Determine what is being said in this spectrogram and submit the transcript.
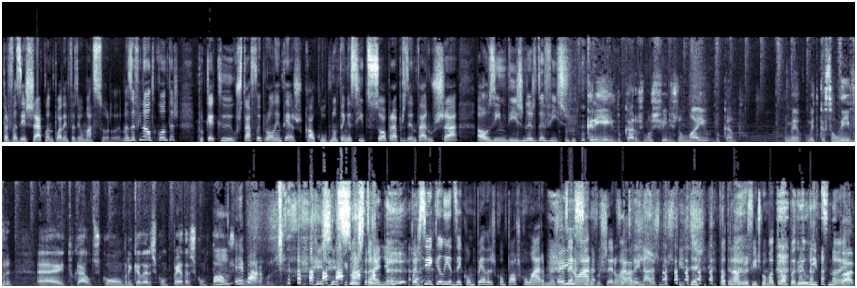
para fazer chá quando podem fazer uma açorda? Mas afinal de contas, porque é que Gustavo foi para o Alentejo? Calculo que não tenha sido só para apresentar o chá aos indígenas da Viz. Queria educar os meus filhos no meio do campo. Uma, uma educação livre, eh, educá-los com brincadeiras com pedras, com paus, com epá. árvores. Ficou Susto. estranho. Parecia que ele ia dizer com pedras, com paus, com armas, mas É eram isso. árvores, eram Vou árvores. treinar os meus filhos. Vou treinar os meus filhos para uma tropa de elite, não é? Claro.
